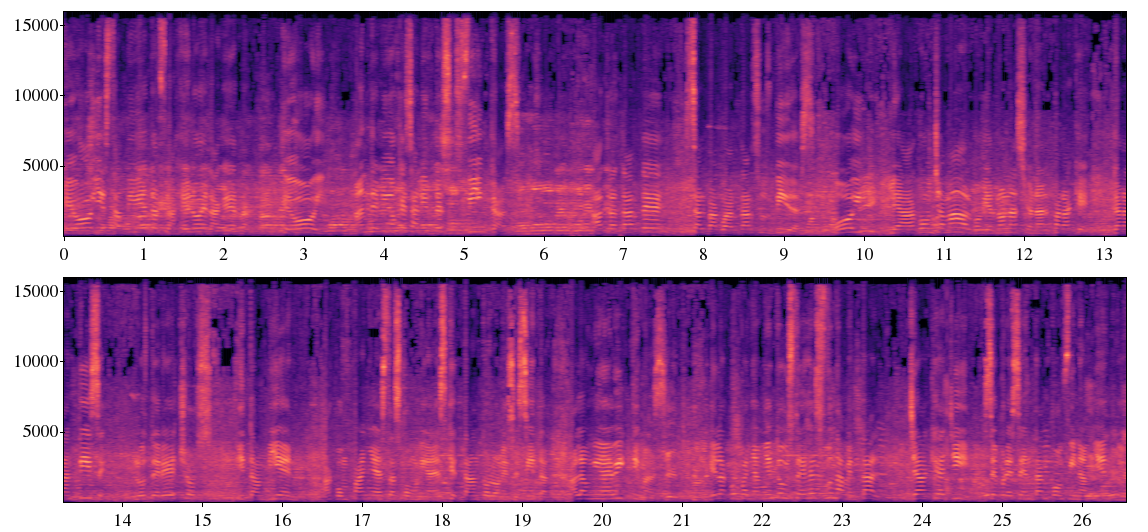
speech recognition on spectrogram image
que hoy están viviendo el flagelo de la guerra, que hoy han tenido que salir de sus fincas a tratar de salvaguardar sus vidas. Hoy le hago un llamado al gobierno nacional para que garantice los derechos y también acompañe a estas comunidades que tanto lo necesitan. A la unidad de se presentan confinamientos,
